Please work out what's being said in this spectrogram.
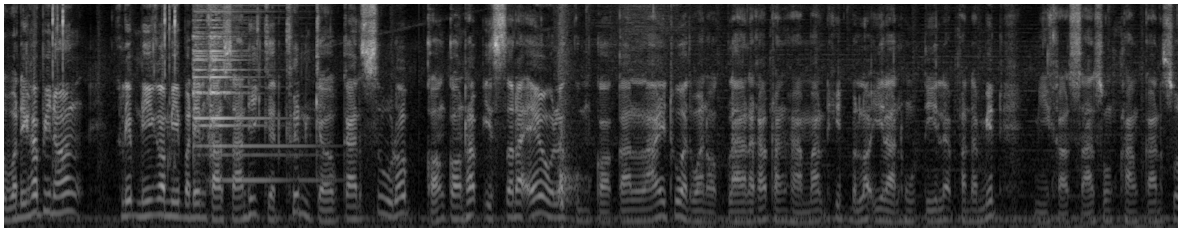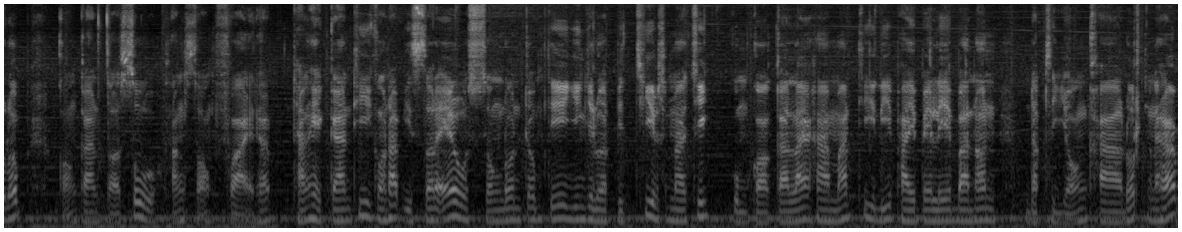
สวัสดีครับพี่น้อง คลิปนี้ก็มีประเด็นข่าวสารที่เกิดขึ้นเกี่ยวกับการสู้รบของกองทัพอิสราเอล และกลุ่มก่อการร้ายทั่วตะวันออกกลางนะครับทั้งฮามาสฮิตบอลลออิหร่านฮูตีและพันธมิตร มีข่าวสารสงครามการสู้รบของการต่อสู้ทั้งสองฝ่ายครับ ทั้งเหตุการณ์ที่กองทัพอิสราเอลส่งโดนโจมตียิงจรวดปิดชีพสมาชิก ลุ่มก่อการร้ายฮามาสที่ลี้ภัยไปเลบานอน ดับสยองคารถนะครับ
